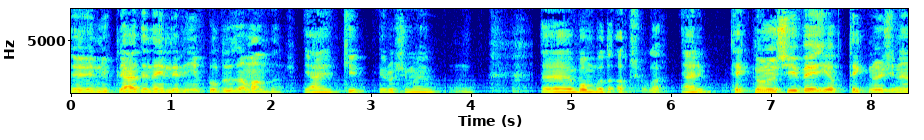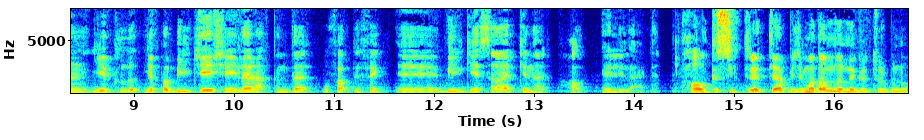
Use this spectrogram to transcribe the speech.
e, nükleer deneylerin yapıldığı zamanlar. Yani ki Hiroşima'ya e, bomba da atıyorlar. Yani teknoloji ve yap, teknolojinin yapılı, yapabileceği şeyler hakkında ufak tefek e, bilgiye sahip genel halk 50'lerde. Halkı siktir et ya. Bilim adamlarına götür bunu.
